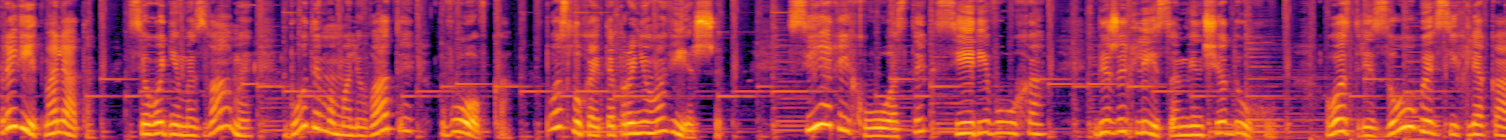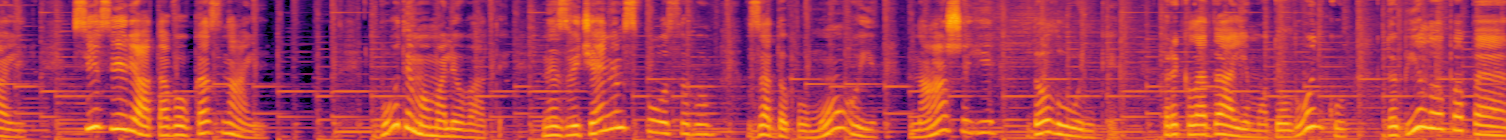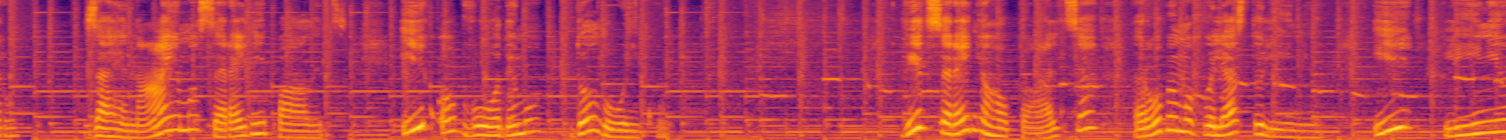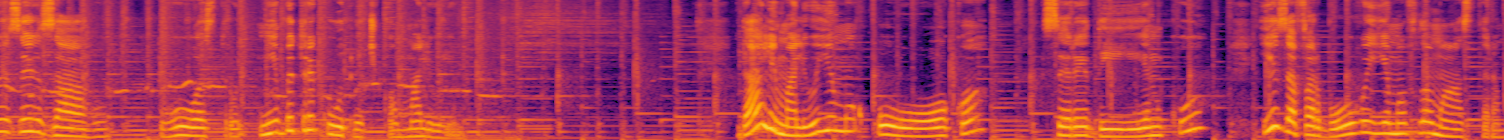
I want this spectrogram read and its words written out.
Привіт, малята! Сьогодні ми з вами будемо малювати вовка. Послухайте про нього віршик. Сірий хвостик, сірі вуха, біжить лісом він щодуху. Гострі зуби всіх лякають, всі звірята вовка знають. Будемо малювати незвичайним способом за допомогою нашої долоньки. Прикладаємо долоньку до білого паперу, загинаємо середній палець і обводимо долоньку. Від середнього пальця робимо хвилясту лінію і лінію зигзагу, гостру, ніби трикутничком малюємо. Далі малюємо око, серединку і зафарбовуємо фломастером.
